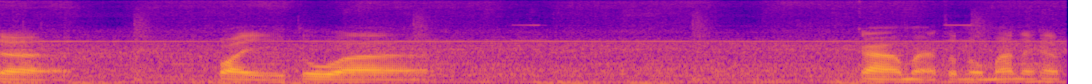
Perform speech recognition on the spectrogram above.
จะปล่อยตัวกาวมาอัตโนมัตินะครับ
